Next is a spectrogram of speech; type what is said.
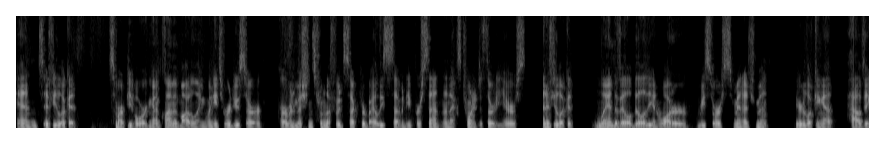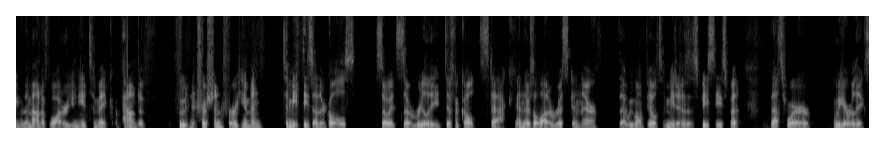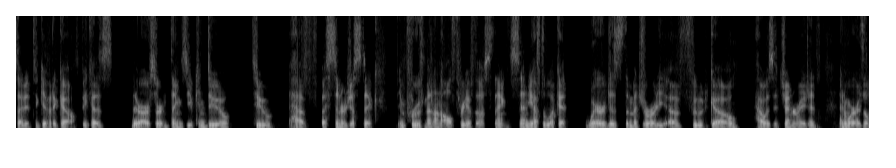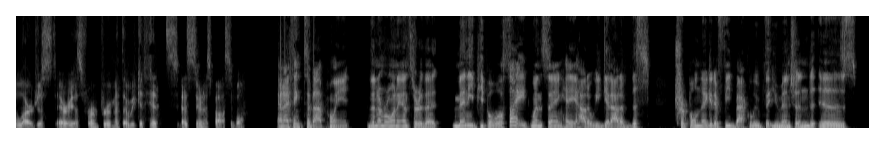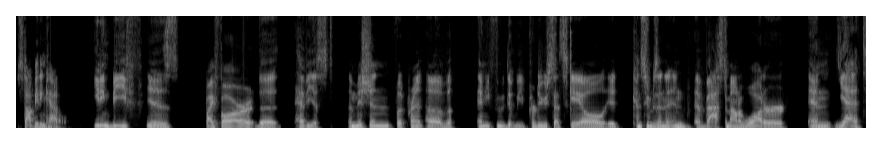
And if you look at smart people working on climate modeling, we need to reduce our carbon emissions from the food sector by at least 70% in the next 20 to 30 years. And if you look at land availability and water resource management, you're looking at having the amount of water you need to make a pound of food nutrition for a human to meet these other goals. So it's a really difficult stack, and there's a lot of risk in there that we won't be able to meet it as a species. But that's where we get really excited to give it a go because there are certain things you can do to have a synergistic improvement on all three of those things. And you have to look at where does the majority of food go? How is it generated? And where are the largest areas for improvement that we could hit as soon as possible? And I think to that point, the number one answer that many people will cite when saying, Hey, how do we get out of this triple negative feedback loop that you mentioned is stop eating cattle. Eating beef is by far the heaviest emission footprint of any food that we produce at scale. It consumes an, an, a vast amount of water. And yet,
